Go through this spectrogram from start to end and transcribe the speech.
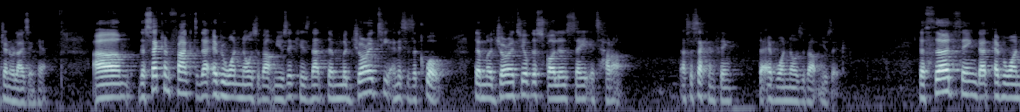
generalizing here. Um, the second fact that everyone knows about music is that the majority, and this is a quote, the majority of the scholars say it's haram. That's the second thing that everyone knows about music. The third thing that everyone,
